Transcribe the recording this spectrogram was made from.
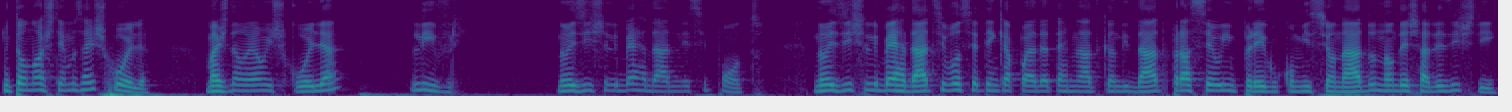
Então nós temos a escolha, mas não é uma escolha livre. Não existe liberdade nesse ponto. Não existe liberdade se você tem que apoiar determinado candidato para seu emprego comissionado não deixar de existir.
